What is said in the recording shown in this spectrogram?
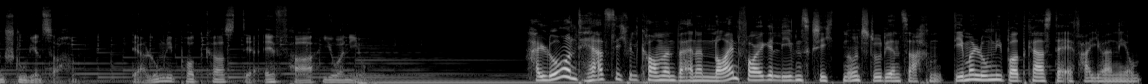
und Studiensachen, der Alumni-Podcast der FH Joanneum. Hallo und herzlich willkommen bei einer neuen Folge Lebensgeschichten und Studiensachen, dem Alumni-Podcast der FH Joanneum.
